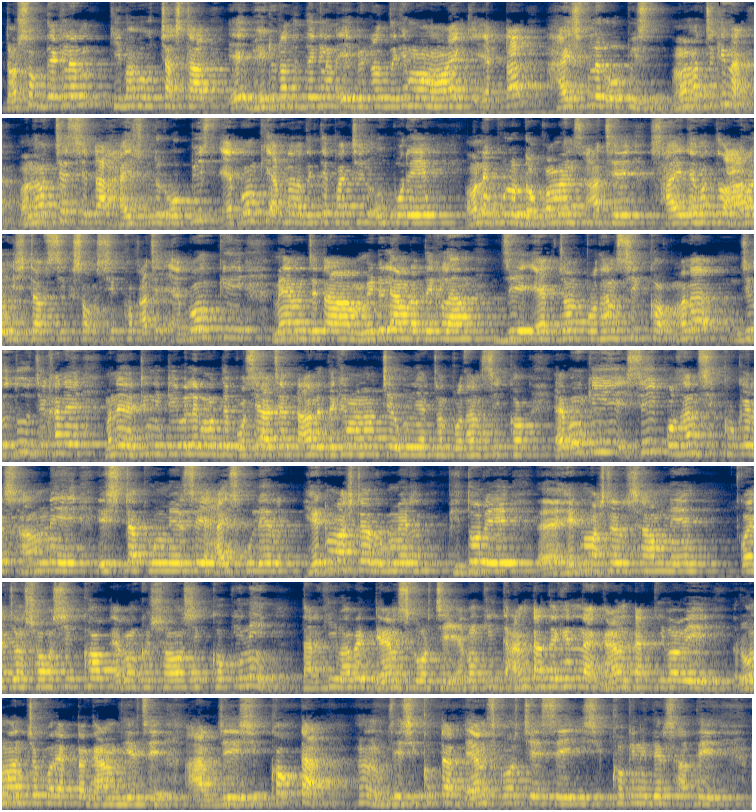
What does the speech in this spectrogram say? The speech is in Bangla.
দর্শক দেখলেন কীভাবে উচ্ছ্বাসটা? এই ভিডিওটাতে দেখলেন এই ভিডিওটা দেখে মনে হয় কি একটা হাই স্কুলের অফিস মনে হচ্ছে কি না? মনে হচ্ছে সেটা হাই স্কুলের অফিস এবং কি আপনারা দেখতে পাচ্ছেন উপরে অনেকগুলো ডকুমেন্টস আছে সাইডে হয়তো আরও স্টাফ শিক্ষক শিক্ষক আছে এবং কি ম্যাম যেটা মিডলে আমরা দেখলাম যে একজন প্রধান শিক্ষক মানে যেহেতু যেখানে মানে তিনি টেবিলের মধ্যে বসে আছেন, তাহলে দেখে মনে হচ্ছে উনি একজন প্রধান শিক্ষক এবং কি সেই প্রধান শিক্ষকের সামনে স্টাফ রুমের সেই হাই স্কুলের হেডমাস্টার রুমের ভিতরে হেডমাস্টারের সামনে কয়েকজন সহশিক্ষক এবং সহশিক্ষকিনী, তারা কীভাবে ড্যান্স করছে এবং কি গানটা দেখেন না, গানটা কীভাবে রোমাঞ্চকর একটা গান দিয়েছে। আর যে শিক্ষকটা হুম, যে শিক্ষকটা ড্যান্স করছে, সেই শিক্ষকিনীদের সাথে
